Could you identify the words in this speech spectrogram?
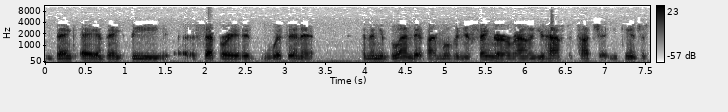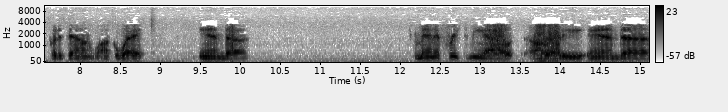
bank A and bank B uh, separated within it, and then you blend it by moving your finger around. You have to touch it. You can't just put it down and walk away. And uh, man, it freaked me out already, and uh,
